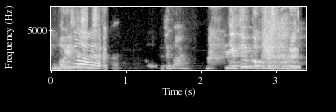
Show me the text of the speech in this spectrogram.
Bo jesteśmy no, ale... zapytywani. Nie tylko przez turystów.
